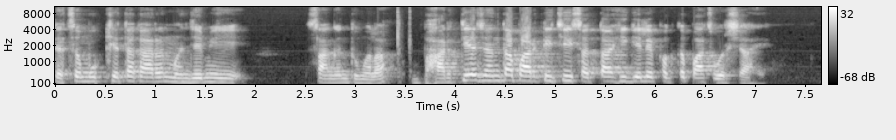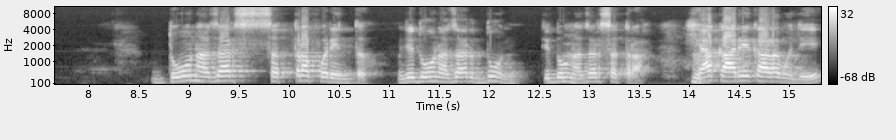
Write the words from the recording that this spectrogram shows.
त्याचं मुख्यतः कारण म्हणजे मी सांगन तुम्हाला भारतीय जनता पार्टीची सत्ता ही गेले फक्त पाच वर्ष आहे. दोन हजार सतरा पर्यंत म्हणजे दोन हजार दोन ते दोन हजार सतरा ह्या कार्यकाळामध्ये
